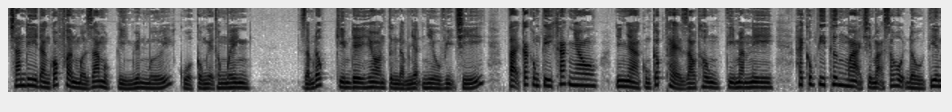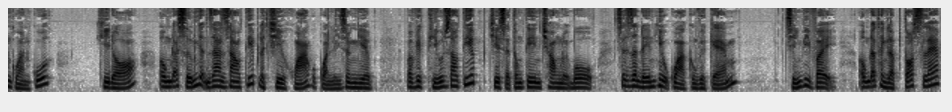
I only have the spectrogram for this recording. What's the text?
Chandy đang góp phần mở ra một kỷ nguyên mới của công nghệ thông minh. Giám đốc Kim Dae-hyun từng đảm nhận nhiều vị trí tại các công ty khác nhau như nhà cung cấp thẻ giao thông T-Money hay công ty thương mại trên mạng xã hội đầu tiên của Hàn Quốc. Khi đó, ông đã sớm nhận ra giao tiếp là chìa khóa của quản lý doanh nghiệp và việc thiếu giao tiếp, chia sẻ thông tin trong nội bộ sẽ dẫn đến hiệu quả công việc kém. Chính vì vậy, ông đã thành lập Toslab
